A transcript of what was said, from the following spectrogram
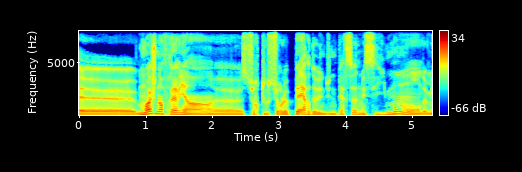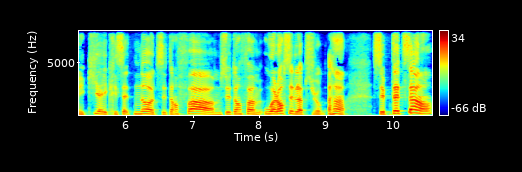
Euh, moi, je n'en ferai rien, hein, euh, surtout sur le père d'une personne, mais c'est immonde. Mais qui a écrit cette note? C'est infâme, c'est infâme. Ou alors c'est de l'absurde. c'est peut-être ça, hein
